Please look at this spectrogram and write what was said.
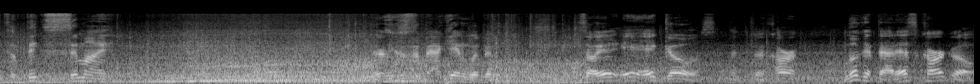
It's a big semi. There goes the back end whipping. So it, it, it goes. The, the car, look at that, S-Cargo.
